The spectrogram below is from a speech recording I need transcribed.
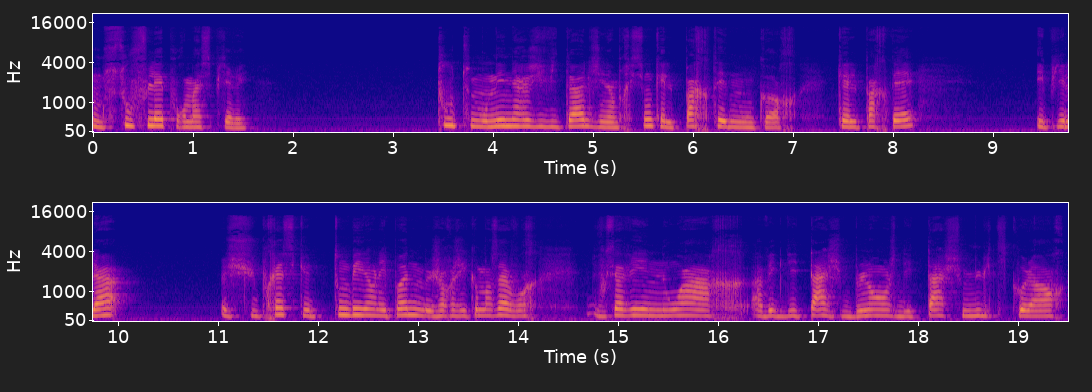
on soufflait pour m'aspirer. Toute mon énergie vitale, j'ai l'impression qu'elle partait de mon corps. Qu'elle partait. Et puis là, je suis presque tombé dans les pommes. Genre, j'ai commencé à voir vous savez, noir, avec des taches blanches, des taches multicolores,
